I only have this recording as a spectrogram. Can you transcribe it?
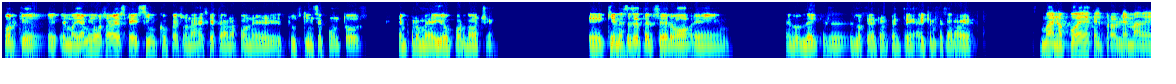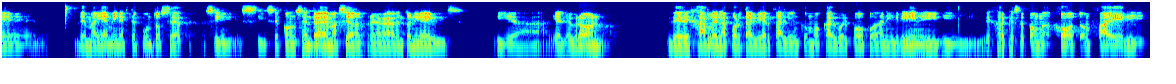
Porque en Miami vos sabes que hay cinco personajes que te van a poner tus 15 puntos en promedio por noche. Eh, ¿Quién es ese tercero en los Lakers? Es lo que de repente hay que empezar a ver. Bueno, puede que el problema de, Miami en este punto sea si, si, se concentra demasiado en frenar a Anthony Davis y a, y a LeBron, de dejarle la puerta abierta a alguien como Caldwell Pope o Danny Green y, dejar que se pongan hot, on fire y,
